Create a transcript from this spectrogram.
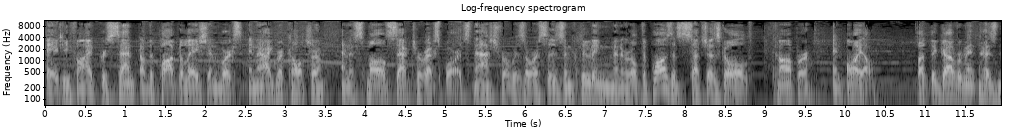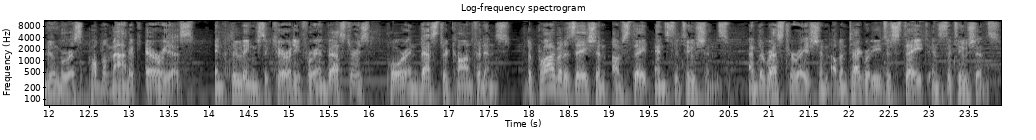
85% of the population works in agriculture, and a small sector exports natural resources including mineral deposits such as gold, copper, and oil. But the government has numerous problematic areas, including security for investors, poor investor confidence, the privatization of state institutions, and the restoration of integrity to state institutions.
